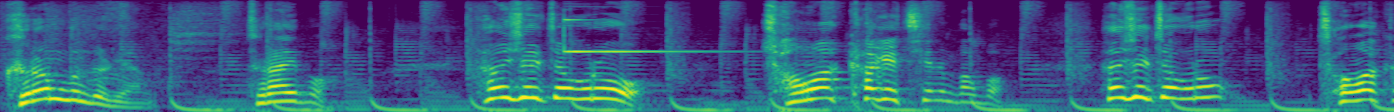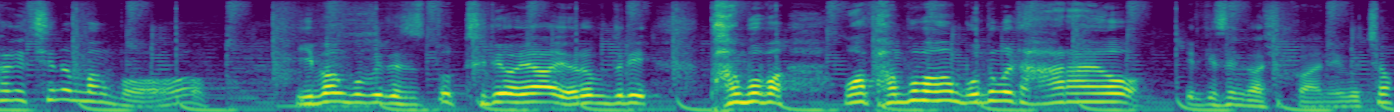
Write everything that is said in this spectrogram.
그런 분들 위한 드라이버. 현실적으로 정확하게 치는 방법. 현실적으로 정확하게 치는 방법. 이 방법에 대해서 또 드려야 여러분들이 방법방, 와, 방법방은 모든 걸 다 알아요. 이렇게 생각하실 거 아니에요. 그렇죠?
